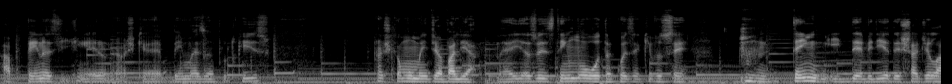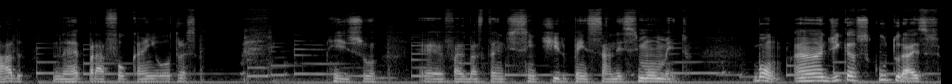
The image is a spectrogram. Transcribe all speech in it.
apenas de dinheiro, né? Acho que é bem mais amplo do que isso. Acho que é o momento de avaliar, né? E às vezes tem uma ou outra coisa que você tem e deveria deixar de lado, né? Para focar em outras. Isso é, faz bastante sentido pensar nesse momento. Bom, uh, dicas culturais.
